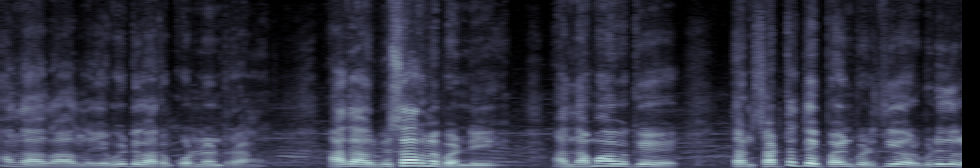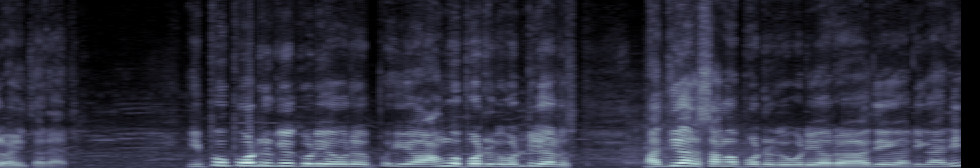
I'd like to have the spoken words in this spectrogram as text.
அந்த அந்த- அந்த என் வீட்டுக்காரன் கொண்டுன்றாங்க அதை அவர் விசாரணை பண்ணி அந்த அம்மாவுக்கு தன் சட்டத்தை பயன்படுத்தி அவர் விடுதலை வாங்கி தரார். இப்போ போட்டிருக்கக்கூடிய ஒரு அவங்க போட்டிருக்க ஒன்றிய அரசு மத்திய அரசாங்கம் போட்டிருக்கக்கூடிய ஒரு அதி அதிகாரி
